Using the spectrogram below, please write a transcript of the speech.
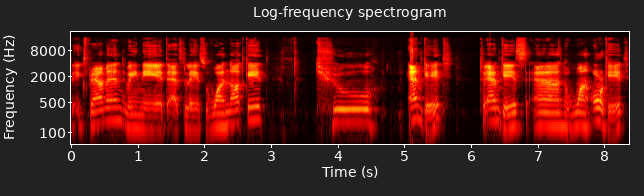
experiment, we need at least one NOT gate, two AND gate, two AND gates, and one OR gate.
